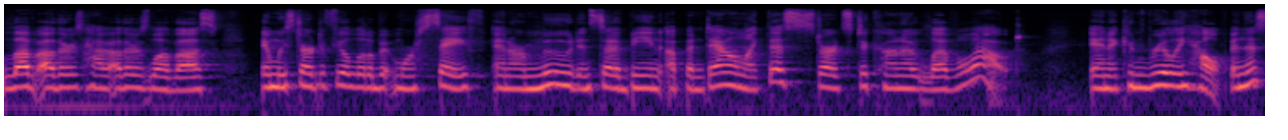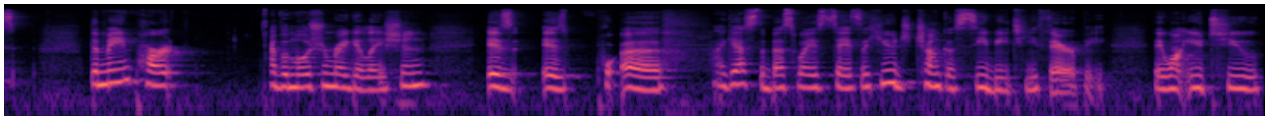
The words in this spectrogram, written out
love others, have others love us, and we start to feel a little bit more safe and our mood instead of being up and down like this starts to kind of level out. And it can really help. And this the main part of emotion regulation is is uh, I guess the best way to say it's a huge chunk of CBT therapy. They want you to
